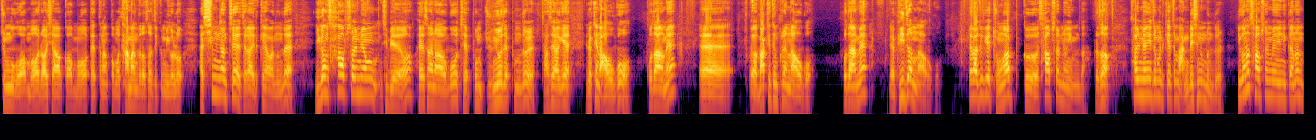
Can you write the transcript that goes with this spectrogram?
중국어 뭐 러시아 거 뭐 베트남 거 뭐 다 만들어서 지금 이걸로 한 10년째 제가 이렇게 해왔는데 이건 사업 설명집이에요 회사 나오고 제품 중요 제품들 자세하게 이렇게 나오고 그 다음에 마케팅 플랜 나오고 그 다음에 비전 나오고 해가지고 이게 종합 그 사업 설명입니다. 그래서 설명이 좀 이렇게 좀 안 되시는 분들, 이거는 사업 설명이니까는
